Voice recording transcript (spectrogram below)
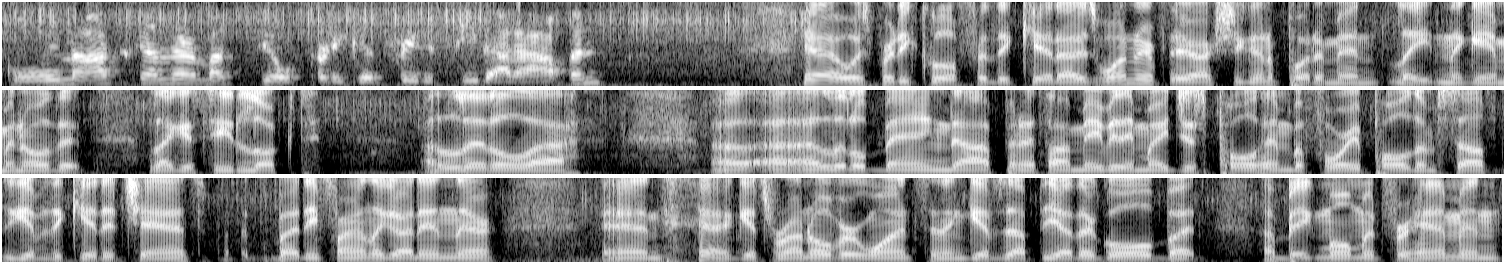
goalie mask on there? It must feel pretty good for you to see that happen. Yeah, it was pretty cool for the kid. I was wondering if they're actually going to put him in late in the game. I know that Lagacé looked a little uh, a, a, little banged up, and I thought maybe they might just pull him before he pulled himself to give the kid a chance. But, but he finally got in there and gets run over once and then gives up the other goal. But a big moment for him, and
